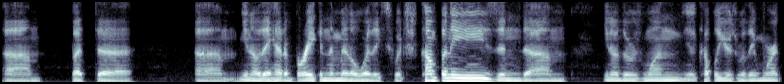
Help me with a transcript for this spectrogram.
um, but uh, um, you know they had a break in the middle where they switched companies and um, you know, there was one a couple years where they weren't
